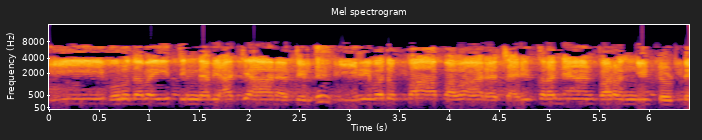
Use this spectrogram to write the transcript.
ഈ ബുറുദവൈത്തിന്റെ വ്യാഖ്യാനത്തിൽ ഇരുപത് ഉപ്പാപ്പമാരെ ചരിത്രം ഞാൻ പറഞ്ഞിട്ടുണ്ട്.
